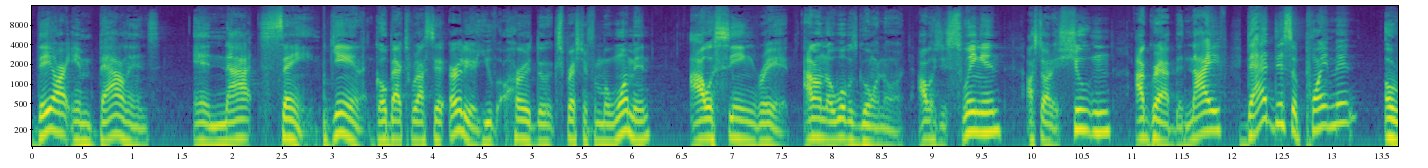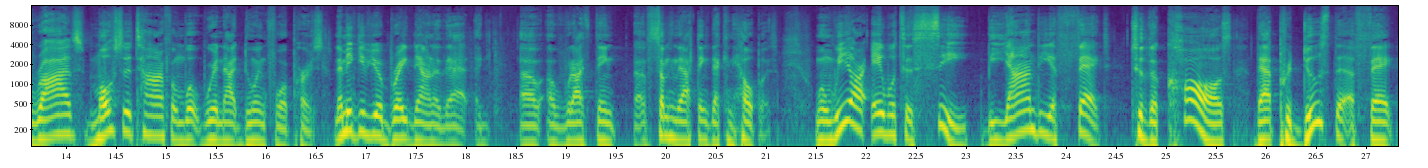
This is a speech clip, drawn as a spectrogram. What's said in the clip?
they are imbalanced and not sane. Again, go back to what I said earlier. You've heard the expression from a woman I was seeing red. I don't know what was going on. I was just swinging. I started shooting. I grabbed the knife. That disappointment arrives most of the time from what we're not doing for a person. Let me give you a breakdown of that. Of, of, what I think of something that I think that can help us. When we are able to see beyond the effect to the cause that produced the effect,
